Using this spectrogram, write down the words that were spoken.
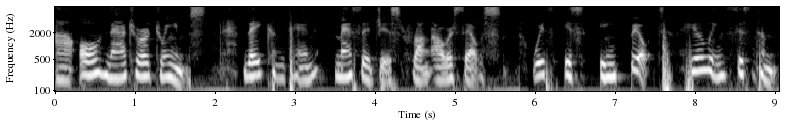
are all natural dreams. They contain messages from ourselves. With its inbuilt healing system,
